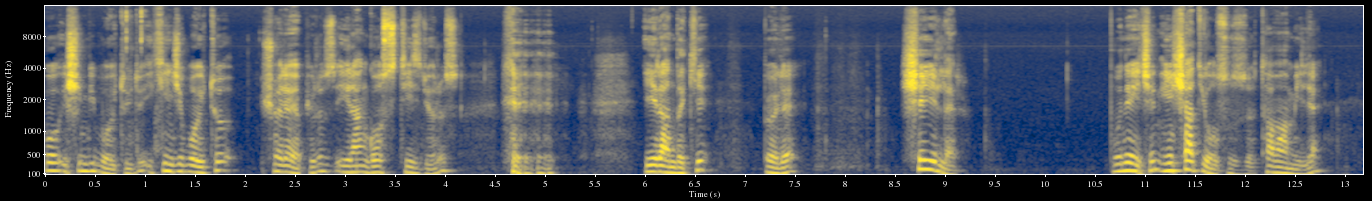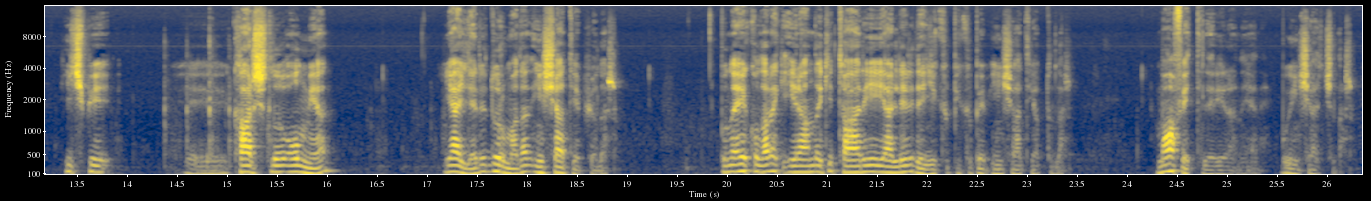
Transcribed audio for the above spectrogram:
Bu işin bir boyutuydu. İkinci boyutu şöyle yapıyoruz. İran Cities diyoruz. İran'daki böyle şehirler. Bu ne için? İnşaat yolsuzluğu tamamıyla. hiçbir e, karşılığı olmayan yerleri durmadan inşaat yapıyorlar. Buna ek olarak İran'daki tarihi yerleri de yıkıp yıkıp hep inşaat yaptılar. Mahvettiler İran'ı yani bu inşaatçılar.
